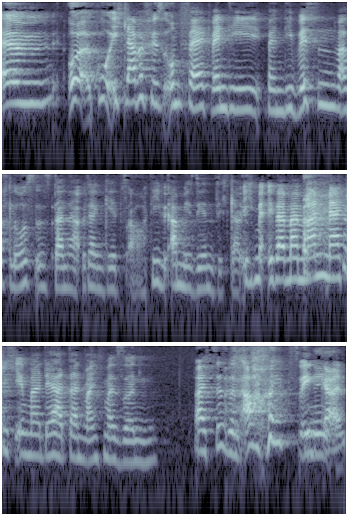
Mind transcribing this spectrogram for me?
ähm, oh, gut, ich glaube fürs Umfeld, wenn die, wenn die wissen, was los ist, dann, dann geht's auch. Die amüsieren sich, glaube ich. ich. Bei meinem Mann merke ich immer, der hat dann manchmal so ein, weißt du, so ein Augenzwinkern.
